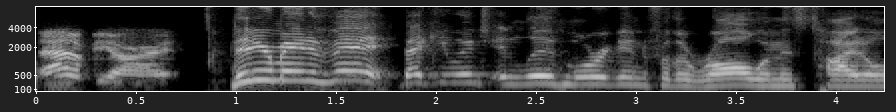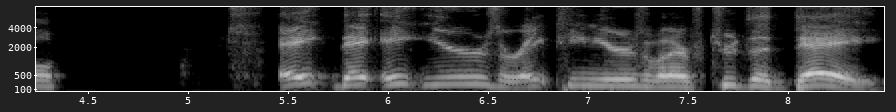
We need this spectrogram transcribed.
That'll be all right. Then your main event, Becky Lynch and Liv Morgan for the Raw Women's title. Eight day, eight years or 18 years or whatever to the day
